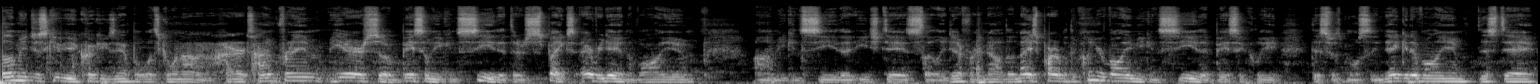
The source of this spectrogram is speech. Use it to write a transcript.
So let me just give you a quick example what's going on in a higher time frame here. So basically you can see that there's spikes every day in the volume. Um, you can see that each day is slightly different. Now, the nice part about the Klinger volume, you can see that basically this was mostly negative volume this day.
